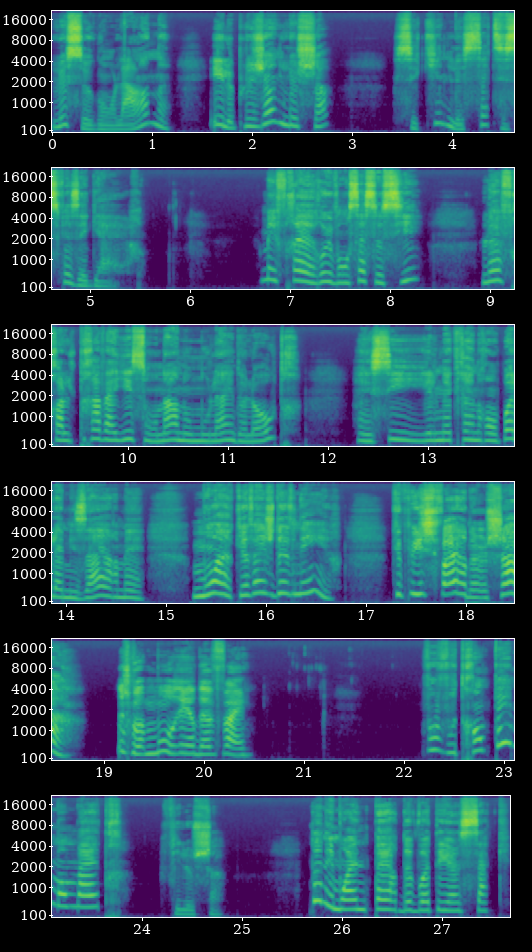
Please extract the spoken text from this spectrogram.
le second l'âne, et le plus jeune le chat, ce qui ne le satisfaisait guère. Mes frères, eux, vont s'associer. L'un fera le travailler son âne au moulin de l'autre. Ainsi, ils ne craindront pas la misère, mais moi, que vais-je devenir? Que puis-je faire d'un chat? Je vais mourir de faim. Vous vous trompez, mon maître, fit le chat. Donnez-moi une paire de bottes et un sac,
